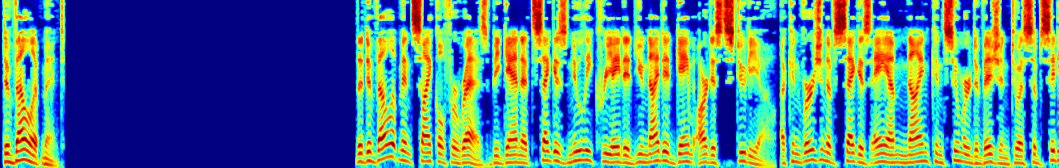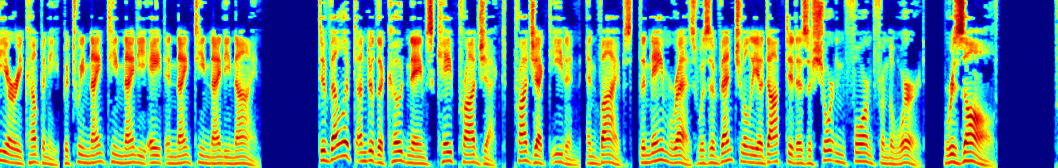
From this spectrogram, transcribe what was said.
Development The development cycle for Rez began at Sega's newly created United Game Artists Studio a conversion of Sega's AM9 consumer division to a subsidiary company between 1998 and 1999. Developed under the codenames K Project, Project Eden, and Vibes, the name Rez was eventually adopted as a shortened form from the word Resolve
